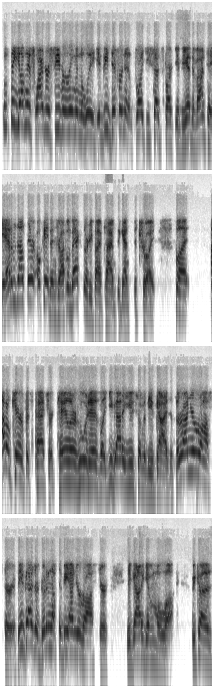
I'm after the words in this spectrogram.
with the youngest wide receiver room in the league. It'd be different, if, like you said, Sparky, if you had Davante Adams out there, okay, then drop him back 35 times against Detroit. But I don't care if it's Patrick Taylor, who it is, like you got to use some of these guys. If they're on your roster, if these guys are good enough to be on your roster, you got to give them a look because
